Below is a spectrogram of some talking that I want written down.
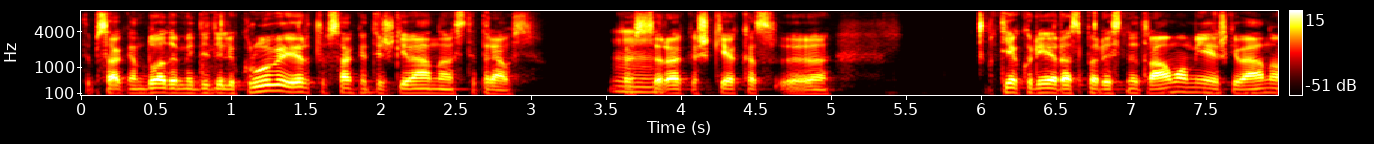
taip sakant, duodami didelį krūvį ir, taip sakant, išgyvena stipriausi. Kas Mm. yra kažkiek, kas... E, Tie, kurie yra sparesni traumom, jie išgyveno,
